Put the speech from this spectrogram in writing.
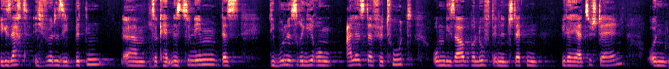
Wie gesagt, ich würde Sie bitten, ähm, zur Kenntnis zu nehmen, dass die Bundesregierung alles dafür tut, um die saubere Luft in den Städten wiederherzustellen. Und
